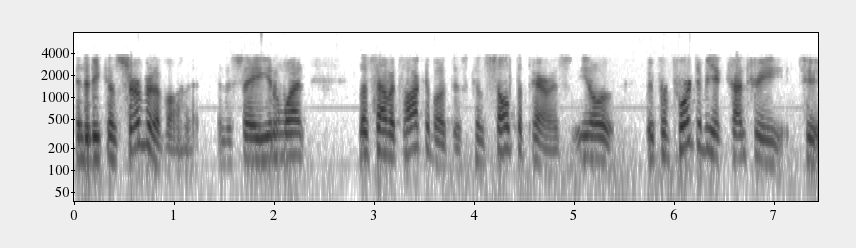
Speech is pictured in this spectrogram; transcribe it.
and to be conservative on it and to say, you know what, let's have a talk about this. Consult the parents. You know, we purport to be a country to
